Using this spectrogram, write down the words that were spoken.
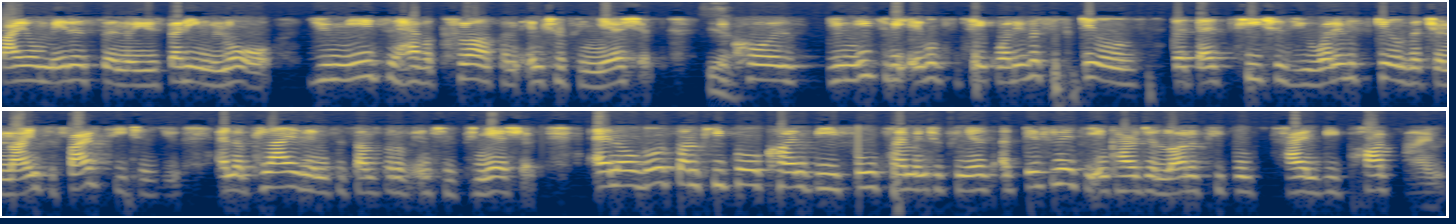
biomedicine or you're studying law, you need to have a class on entrepreneurship Yeah. because you need to be able to take whatever skills that that teaches you, whatever skills that your nine to five teaches you, and apply them to some sort of entrepreneurship. And although some people can't be full time entrepreneurs, I definitely encourage a lot of people to try and be part time,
